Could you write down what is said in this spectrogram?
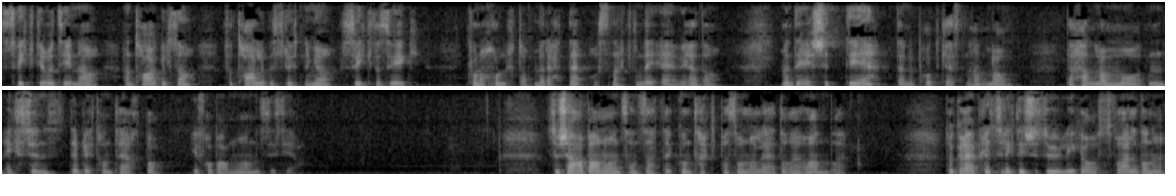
svikt i rutiner, antakelser, fatale beslutninger, svikt og svik. Kunne holdt opp med dette og snakket om det i evigheter. Men det er ikke det denne podkasten handler om. Det handler om måten jeg syns det er blitt håndtert på fra barnevernets side. Så kjære barnevernsansatte, kontraktpersoner, ledere og andre. Dere er plutselig ikke så ulike oss foreldrene,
